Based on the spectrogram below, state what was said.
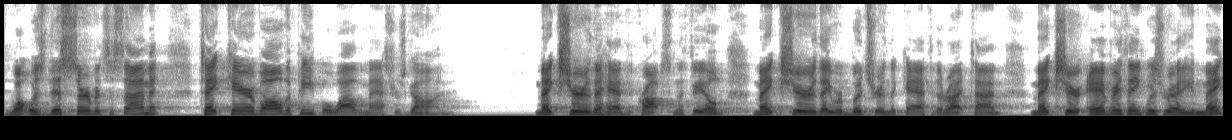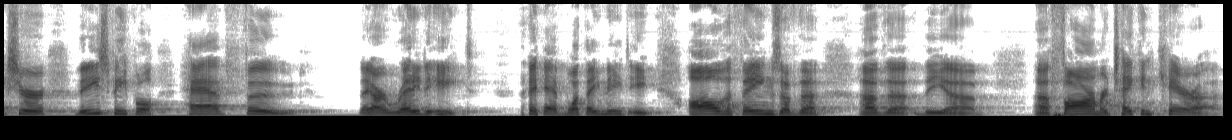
what was this servant's assignment? Take care of all the people while the master's gone. Make sure they had the crops in the field. Make sure they were butchering the calf at the right time. Make sure everything was ready. Make sure these people have food. They are ready to eat. They have what they need to eat. All the things of the, of the, the uh, uh, farm are taken care of.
